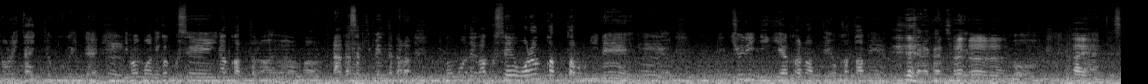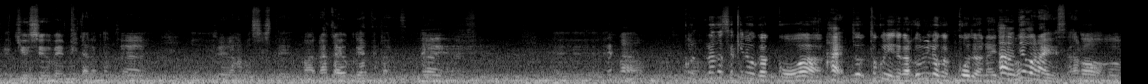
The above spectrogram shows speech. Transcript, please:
乗りたいっていう子がいて、ん。今まで学生いなかったのは、まあ、長崎弁だから今まで学生おらんかったのにねって言って、急に賑やかなってよかったねみたいな感じでうんうんうん。こう、はいなんですか九州弁みたいな感じで、うん。いろいろ話して、まあ、仲良くやってたんですよね。はいはい。えーまあこれ長崎の学校は、はい。と特にだから海の学校ではないあではないです。あの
